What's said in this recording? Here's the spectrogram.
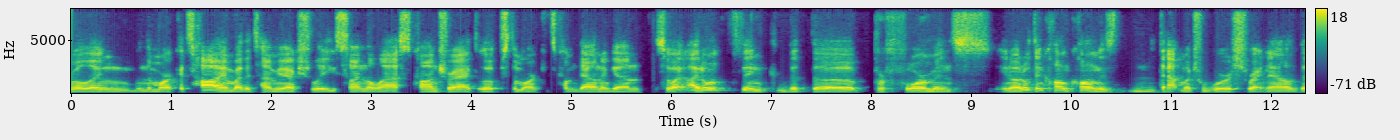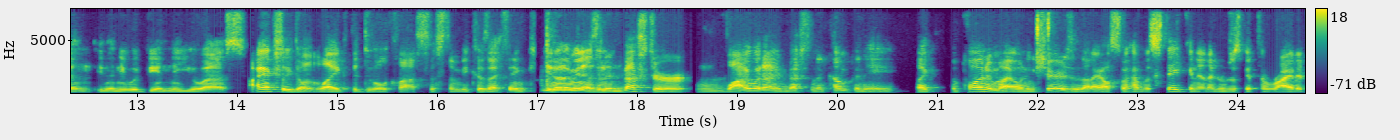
rolling when the market's high, and by the time you actually sign the last contract, oops, the market's come down again. So I, I don't think that the performance, you know, I don't think Hong Kong is that much worse right now than than you would be in the U.S. I actually don't like the dual class system because I think, you know what I mean. As an investor, why would I invest in a company like the point of my owning shares is that I also have a stake in it. I don't just get to ride it.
